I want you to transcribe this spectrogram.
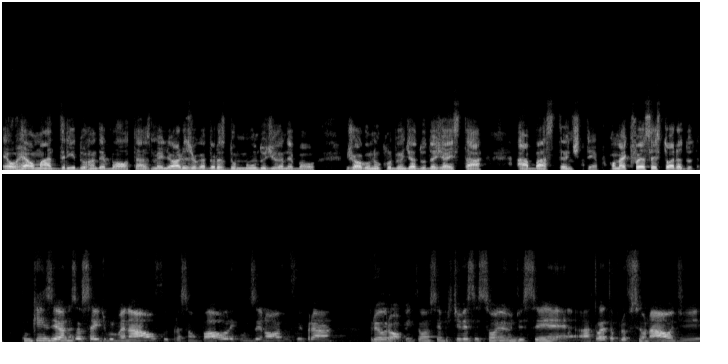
é o Real Madrid do handebol, tá? As melhores jogadoras do mundo de handebol jogam no clube onde a Duda já está há bastante tempo. Como é que foi essa história, Duda? Com 15 anos eu saí de Blumenau, fui para São Paulo e com 19 eu fui para para Europa. Então eu sempre tive esse sonho de ser atleta profissional, de,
